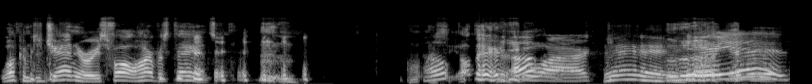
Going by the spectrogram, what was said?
Welcome to January's fall harvest dance. oh, I Oh. see. oh, there you Oh. are. Hey, Here he is.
